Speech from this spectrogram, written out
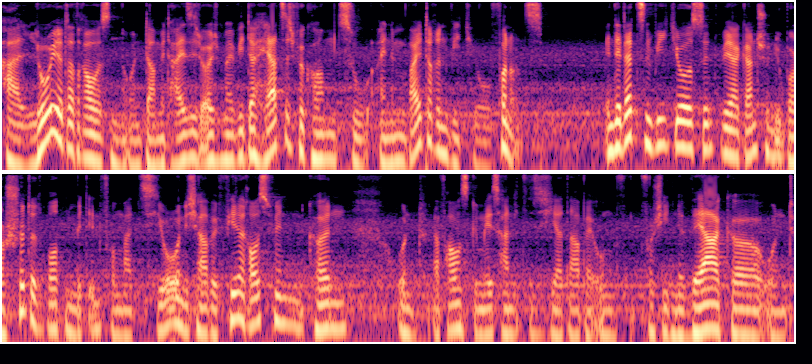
Hallo ihr da draußen und damit heiße ich euch mal wieder herzlich willkommen zu einem weiteren Video von uns. In den letzten Videos sind wir ganz schön überschüttet worden mit Informationen. Ich habe viel herausfinden können und erfahrungsgemäß handelt es sich ja dabei um verschiedene Werke und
